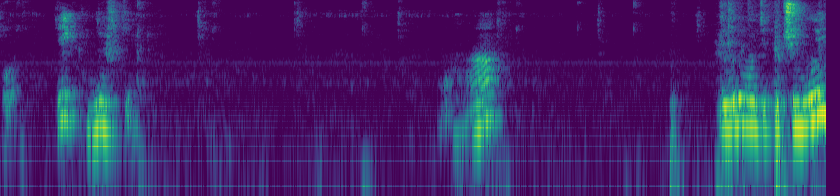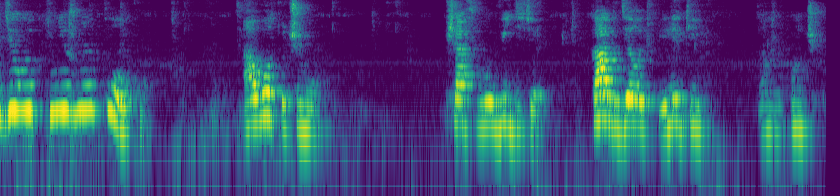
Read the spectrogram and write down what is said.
Вот. Три книжки. Ага. И вы думаете, почему я делаю книжную полку? А вот почему. Сейчас вы увидите, как делать великий кончик.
